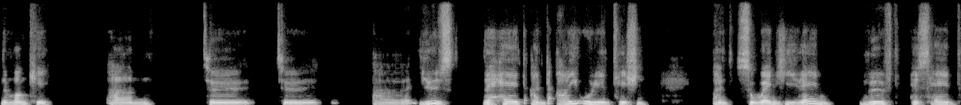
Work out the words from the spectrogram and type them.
the monkey um, to, to uh, use the head and eye orientation. And so when he then moved his head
